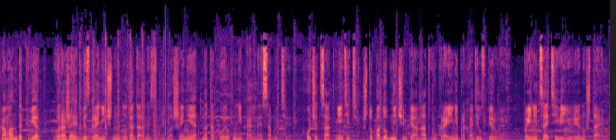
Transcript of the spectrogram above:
Команда Кверб выражает безграничную благодарность за приглашение на такое уникальное событие. Хочется отметить, что подобный чемпионат в Украине проходил впервые, по инициативе Юрия Нуштаева.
